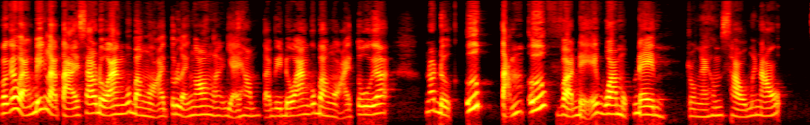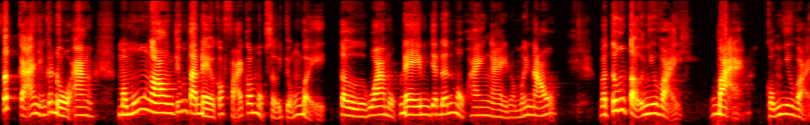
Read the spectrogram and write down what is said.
Và các bạn biết là tại sao đồ ăn của bà ngoại tôi lại ngon là vậy không? Tại vì đồ ăn của bà ngoại tôi á, nó được ướp, tẩm ướp và để qua một đêm, rồi ngày hôm sau mới nấu tất cả những cái đồ ăn mà muốn ngon chúng ta đều có phải có một sự chuẩn bị từ qua một đêm cho đến một hai ngày rồi mới nấu. Và tương tự như vậy, bạn cũng như vậy.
